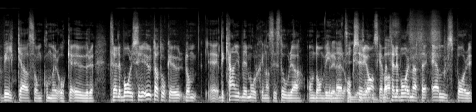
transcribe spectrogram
vilka som kommer åka ur. Trelleborg ser ut att åka ur. De, eh, det kan ju bli målskillnadshistoria om de vinner 10 och Syrianska. Men. Trelleborg möter Elfsborg.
